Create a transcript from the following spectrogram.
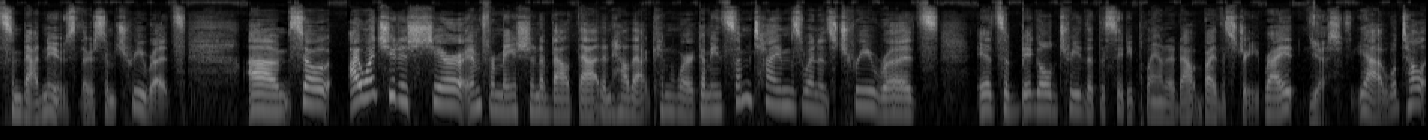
some bad news. There's some tree roots. Um, so I want you to share information about that and how that can work. I mean, sometimes when it's tree roots, it's a big old tree that the city planted out by the street, right? Yes. Yeah. Well, tell.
